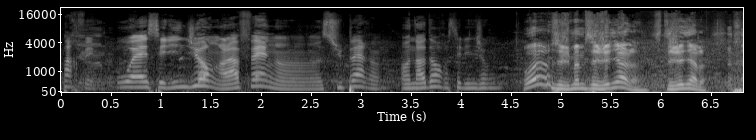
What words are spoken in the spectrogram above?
parfait. Ouais, Céline Dion à la fin. euh, super. On adore Céline Dion. Ouais, c'est- même c'est génial, c'était génial.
